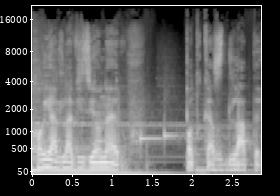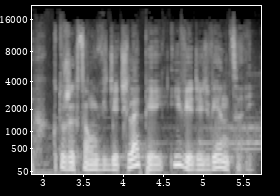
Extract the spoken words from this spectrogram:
Hoja dla wizjonerów. Podcast dla tych, którzy chcą widzieć lepiej i wiedzieć więcej.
